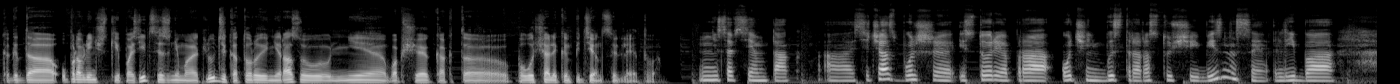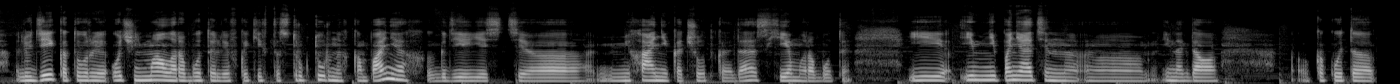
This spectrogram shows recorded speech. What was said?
когда управленческие позиции занимают люди, которые ни разу не вообще как-то получали компетенции для этого. Не совсем так. А сейчас больше история про очень быстро растущие бизнесы, либо людей, которые очень мало работали в каких-то структурных компаниях, где есть э, механика четкая, да, схемы работы. И им непонятен э, иногда какой-то,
